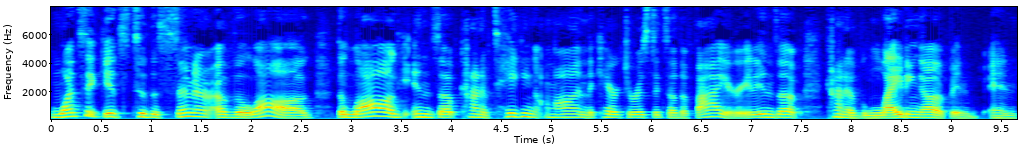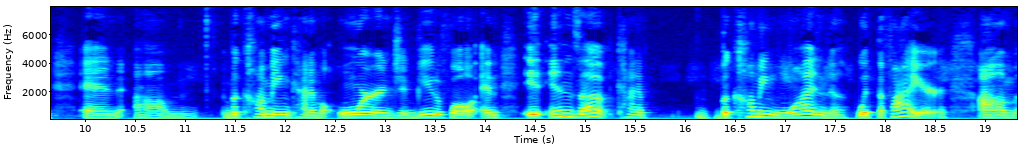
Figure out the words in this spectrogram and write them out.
once it gets to the center of the log, the log ends up kind of taking on the characteristics of the fire. It ends up kind of lighting up and and and um, becoming kind of orange and beautiful, and it ends up kind of becoming one with the fire, um,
